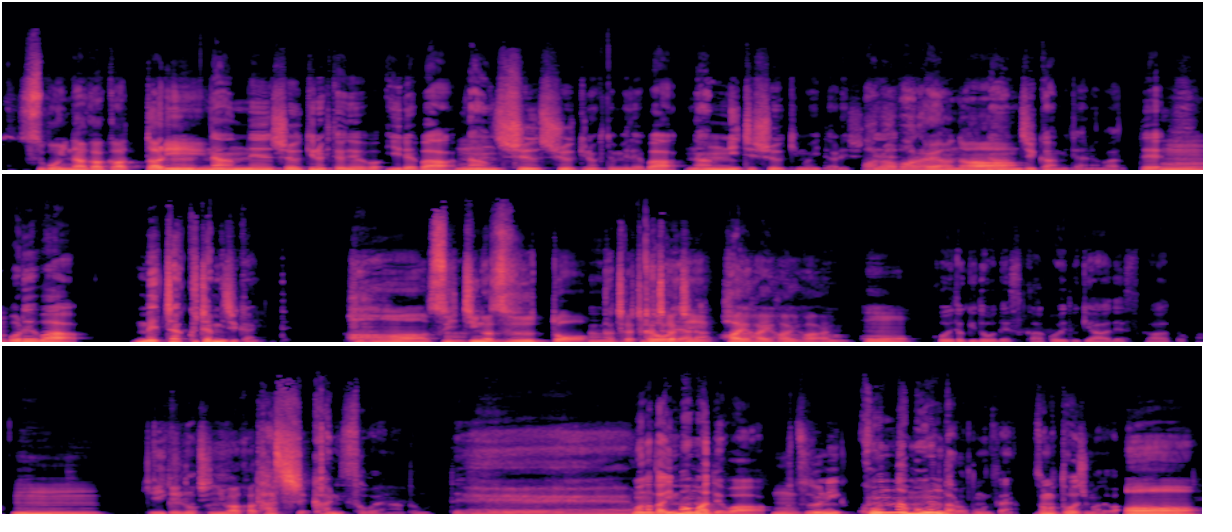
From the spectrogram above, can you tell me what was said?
すごい長かったうり、ん何年周期の人いれば、いればうん何週周期の人もいれば、何日周期もいたりして、バラバラやな。何時間みたいなのがあって、うん。俺はめちゃくちゃ短いんやって。はあ、スイッチングがずーっとうんカチカチカチカチ。どうやらはいはいはいはい。うんうん。こういう時どうですか？こういう時ああですか？とか。うん。聞いてるうちに分かって確かにそうやなと思って。へえ。もうなんか今まではうん普通にこんなもんだろうと思ってたんよその当時までは。ああ、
